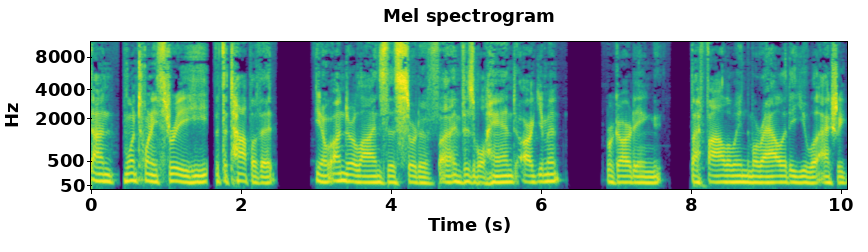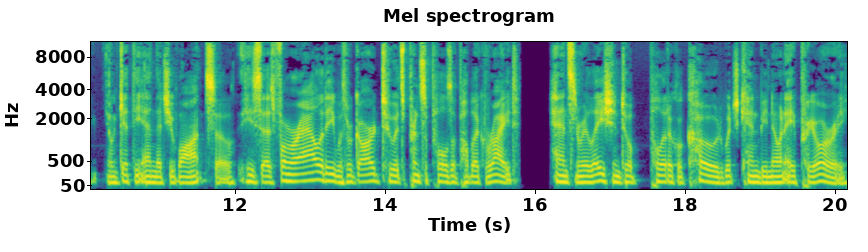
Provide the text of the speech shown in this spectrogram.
On 123, he, at the top of it, you know, underlines this sort of uh, invisible hand argument regarding by following the morality, you will actually you know, get the end that you want. So he says, for morality with regard to its principles of public right, hence in relation to a political code which can be known a priori,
